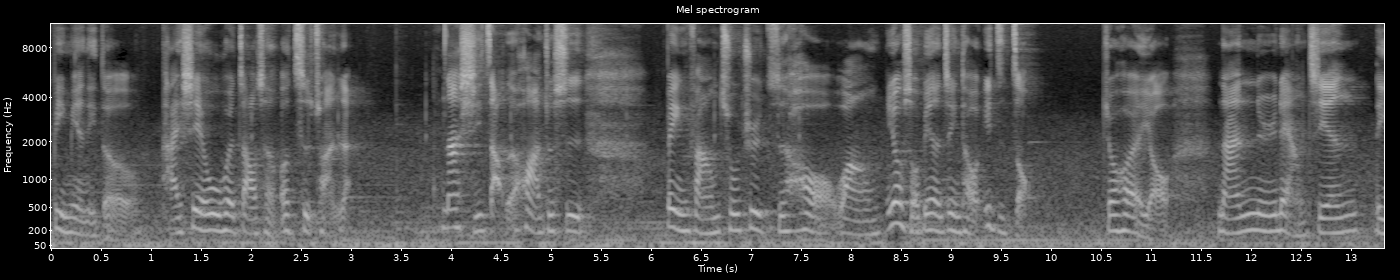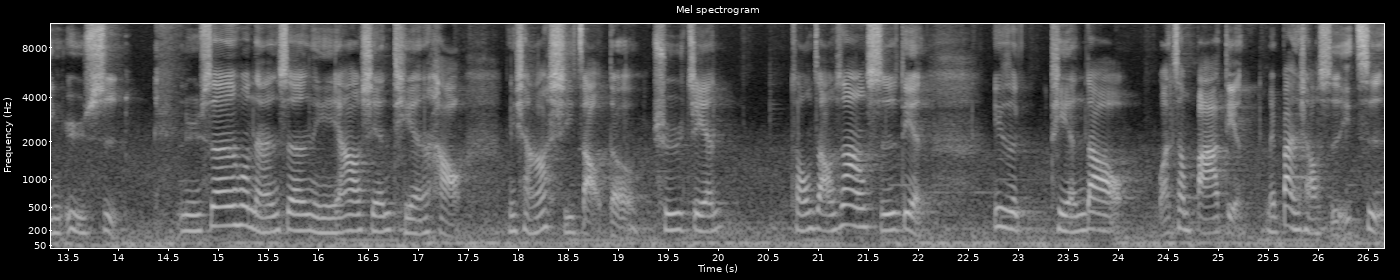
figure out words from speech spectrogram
避免你的排泄物会造成二次传染。那洗澡的话，就是病房出去之后，往右手边的尽头一直走，就会有男女两间淋浴室。女生或男生，你要先填好你想要洗澡的区间，从早上十点一直填到晚上八点，每半小时一次。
